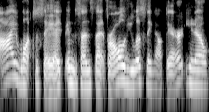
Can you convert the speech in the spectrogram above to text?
i want to say it in the sense that for all of you listening out there you know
